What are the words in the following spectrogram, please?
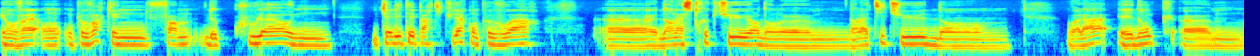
Et on, va, on, peut voir qu'il y a une forme de couleur, une, qualité particulière qu'on peut voir euh, dans la structure, dans, l'attitude, voilà. Et donc euh,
